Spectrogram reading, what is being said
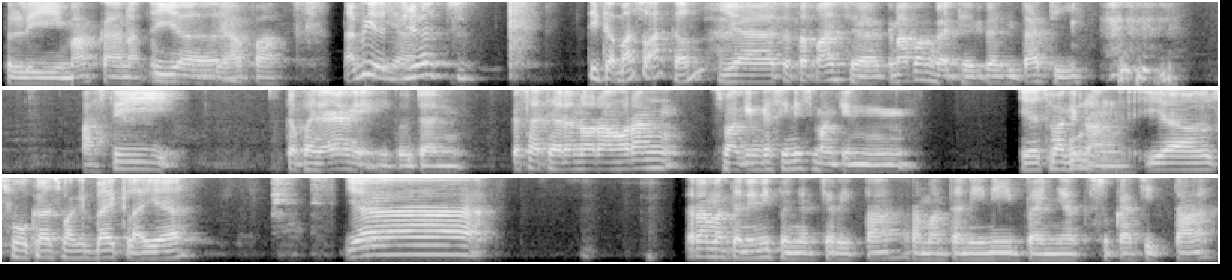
beli makan atau Iya. apa. Tapi ya Iya. dia tidak masuk akal. Ya tetap aja. Kenapa nggak dari tadi tadi? Pasti kebanyakan kayak gitu dan kesadaran orang-orang semakin ke sini semakin Ya semakin Kurang. ya semoga semakin baik lah ya. ya Ramadan ini banyak cerita, Ramadan ini banyak sukacita,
